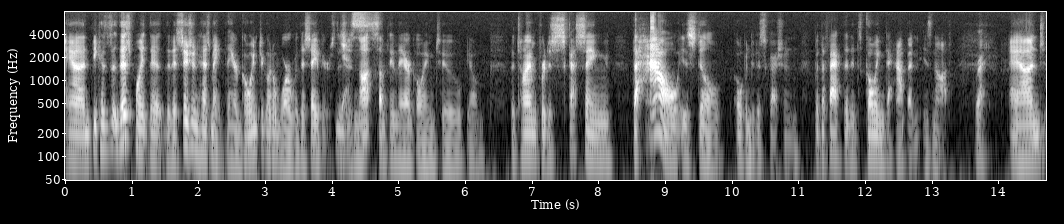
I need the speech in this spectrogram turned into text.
And because at this point, the, the decision has made. They are going to go to war with the Saviors. This Yes. is not something they are going to, you know, the time for discussing the how is still open to discussion, but the fact that it's going to happen is not. Right. And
